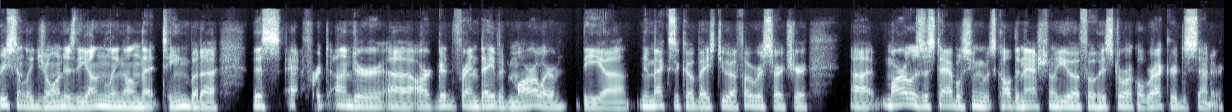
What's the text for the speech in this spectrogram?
recently joined as the youngling on that team. But uh, this effort under uh, our good friend David Marler, the uh, New Mexico based UFO researcher, uh, Marler is establishing what's called the National UFO Historical Records Center.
